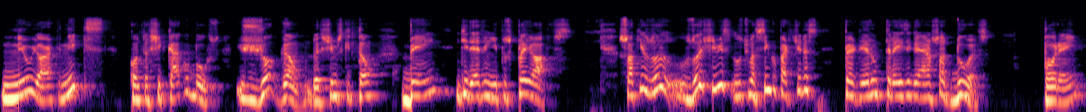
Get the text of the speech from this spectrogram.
New York Knicks contra Chicago Bulls. Jogão. Dois times que estão bem e que devem ir para os playoffs. Só que os dois, os dois times, nas últimas cinco partidas, perderam três e ganharam só duas. Porém,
